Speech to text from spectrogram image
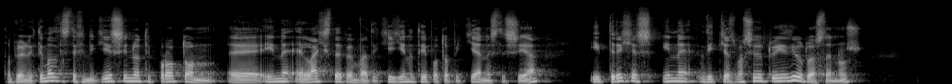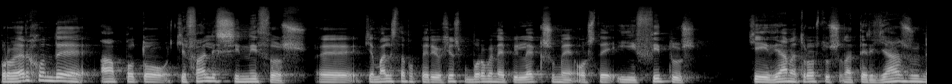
Τα πλεονεκτήματα της τεχνικής είναι ότι πρώτον ε, είναι ελάχιστα επεμβατική, γίνεται υποτοπική αναισθησία. Οι τρίχες είναι δικές μας, είναι του ίδιου του ασθενούς. Προέρχονται από το κεφάλι συνήθως ε, και μάλιστα από περιοχές που μπορούμε να επιλέξουμε ώστε η υφή τους και η διάμετρός τους να ταιριάζουν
